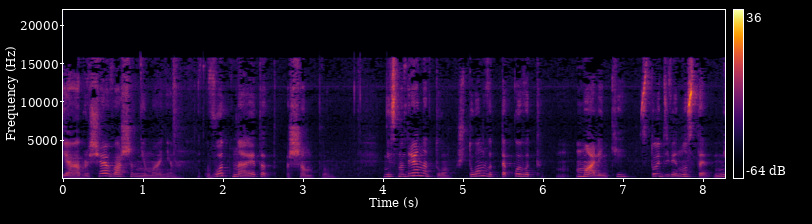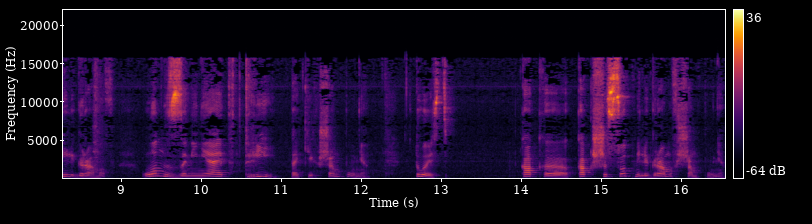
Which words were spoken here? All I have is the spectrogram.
Друзья, обращаю ваше внимание вот на этот шампунь. Несмотря на то, что он вот такой вот маленький, 190 миллиграммов, он заменяет три таких шампуня. То есть, как, э, как 600 миллиграммов шампуня.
